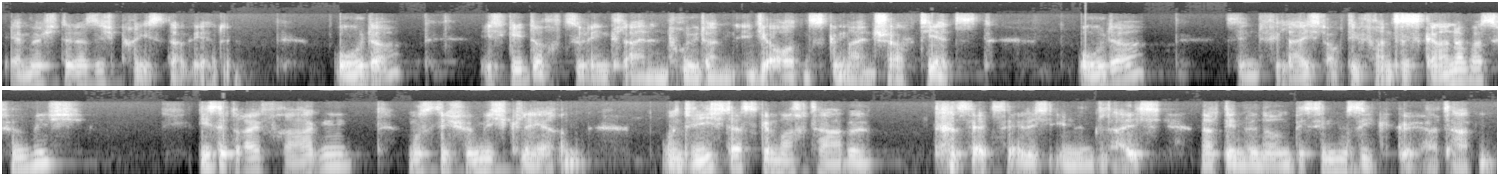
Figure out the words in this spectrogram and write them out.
er möchte, dass ich Priester werde. Oder ich gehe doch zu den kleinen Brüdern in die Ordensgemeinschaft jetzt. Oder sind vielleicht auch die Franziskaner was für mich? Diese drei Fragen musste ich für mich klären. Und wie ich das gemacht habe, das erzähle ich Ihnen gleich, nachdem wir noch ein bisschen Musik gehört haben.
